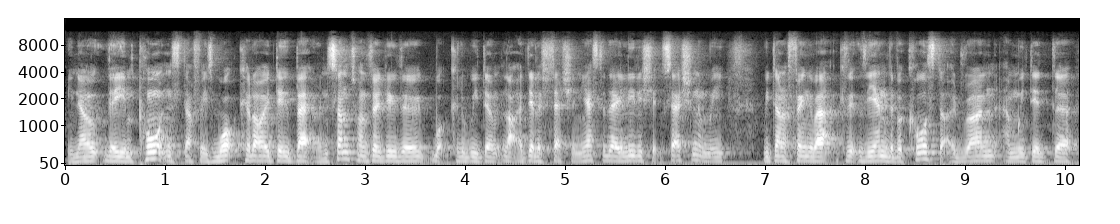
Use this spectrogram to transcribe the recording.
You know, the important stuff is what could I do better? And sometimes I do the, what could we do, like I did a session yesterday, leadership session, and we, we done a thing about, because it was the end of a course that I'd run, and we did the,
